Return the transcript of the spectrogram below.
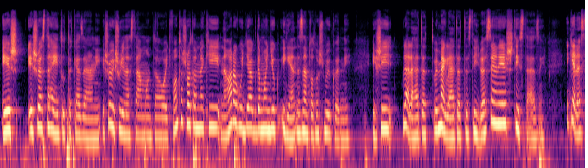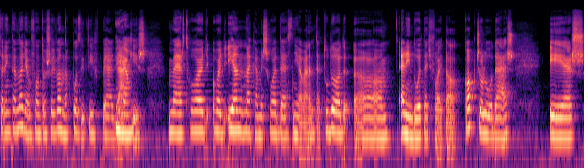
És, és ő ezt a helyén tudta kezelni. És ő is ugyanezt elmondta, hogy fontos voltam neki, ne haragudjak, de mondjuk igen, ez nem tud most működni. És így le lehetett, vagy meg lehetett ezt így beszélni, és tisztázni. Igen, ez szerintem nagyon fontos, hogy vannak pozitív példák igen. is mert hogy, hogy ilyen nekem is volt, de ezt nyilván te tudod, elindult egyfajta kapcsolódás, és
